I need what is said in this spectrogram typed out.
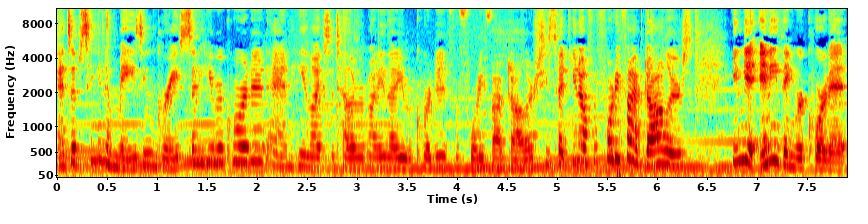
ends up singing Amazing Grace that he recorded, and he likes to tell everybody that he recorded it for $45. He said, You know, for $45, you can get anything recorded.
